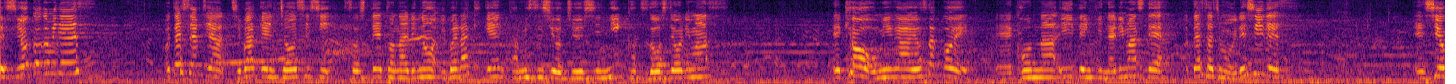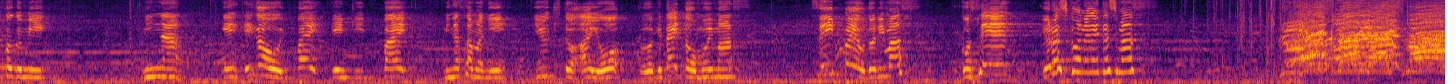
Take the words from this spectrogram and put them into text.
塩子組です。私たちは千葉県銚子市そして隣の茨城県神栖市を中心に活動しております。え今日海がよさこい、えこんないい天気になりまして私たちも嬉しいです。え塩子組みんな笑顔いっぱい元気いっぱい皆様に勇気と愛を届けたいと思います。精一杯踊ります。ご声援よろしくお願いいたします。よろしくお願いします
